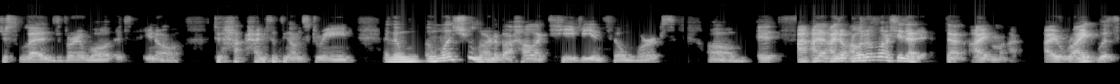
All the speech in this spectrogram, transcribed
just lends very well. It's you know to ha- having something on screen. And then and once you learn about how like tv and film works um it's i i, I don't i don't want to say that that i'm i write with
